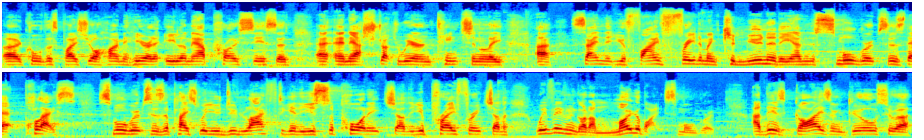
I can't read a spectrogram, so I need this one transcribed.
uh, call this place your home. Here at Elim, our process and, and our structure, we're intentionally uh, saying that you find freedom in community, and the small groups is that place. Small groups is a place where you do life together, you support each other, you pray for each other. We've even got a motorbike small group. Uh, there's guys and girls who are,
